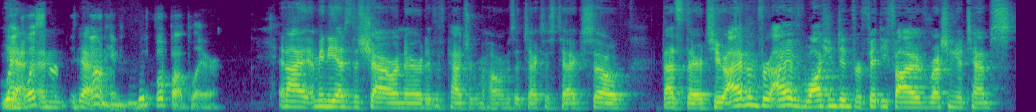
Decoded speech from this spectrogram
Like, yeah, let's and, yeah. him. He's a good football player. And I, I mean, he has the shower narrative of Patrick Mahomes at Texas Tech, so that's there too. I have him for I have Washington for 55 rushing attempts.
